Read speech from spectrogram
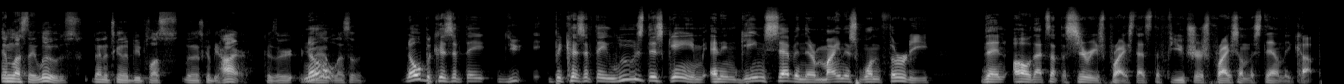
Unless they lose, then it's going to be plus then it's going to be higher because they're going to have No. less of No, because if they you because if they lose this game and in game 7 they're minus 130, then oh, that's not the series price, that's the futures price on the Stanley Cup.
